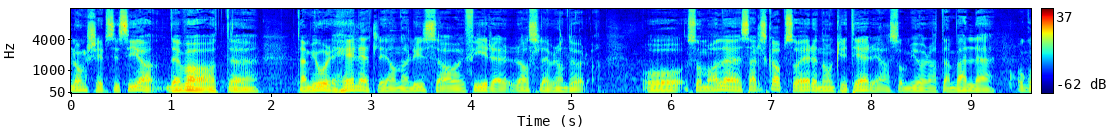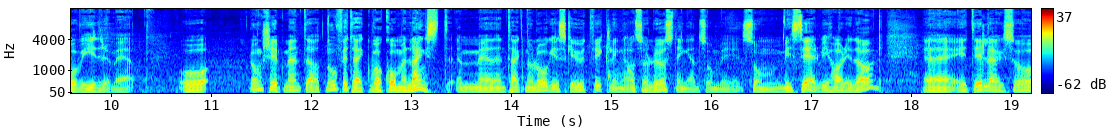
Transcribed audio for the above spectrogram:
Longships side, det var at de gjorde helhetlig analyse av fire rasleverandører. Og som alle selskap så er det noen kriterier som gjør at de velger å gå videre med. Og Longship mente at Nofitec var kommet lengst med den teknologiske utviklingen, altså løsningen som vi, som vi ser vi har i dag. Eh, I tillegg så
